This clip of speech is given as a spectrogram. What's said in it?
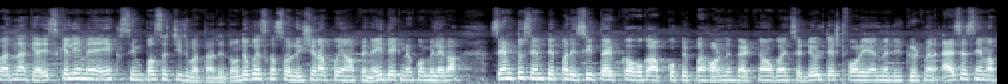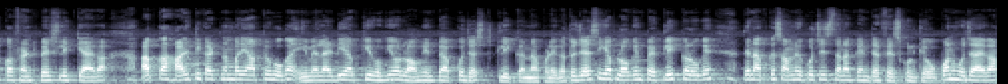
करना क्या? इसके लिए मैं एक सिंपल सा चीज़ बता देता हूँ। देखो, इसका सोल्यूशन आपको यहाँ पे नहीं देखने को मिलेगा। सेम टू सेम पेपर इसी टाइप का होगा। आपको पेपर हॉल में बैठना होगा। Schedule test for airmen recruitment ऐसे सेम आपका फ्रंट पेज लिख के आएगा। आपका हाल टिकट नंबर यहाँ पे होगा। ईमेल आईडी आपकी होगी और लॉगिन पे आपको जस्ट क्लिक करना पड़ेगा। तो जैसे ही आप लॉगिन पे क्लिक करोगे देन आपके सामने कुछ इस तरह का इंटरफेस खुल के ओपन हो जाएगा,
